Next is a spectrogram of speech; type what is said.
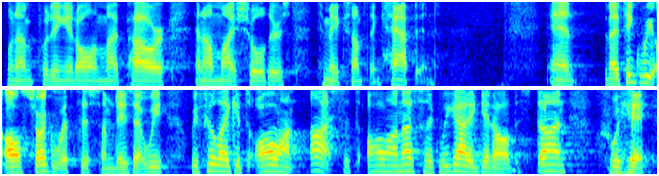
when I'm putting it all in my power and on my shoulders to make something happen. And and I think we all struggle with this some days that we, we feel like it's all on us. It's all on us. Like we got to get all this done. We get,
